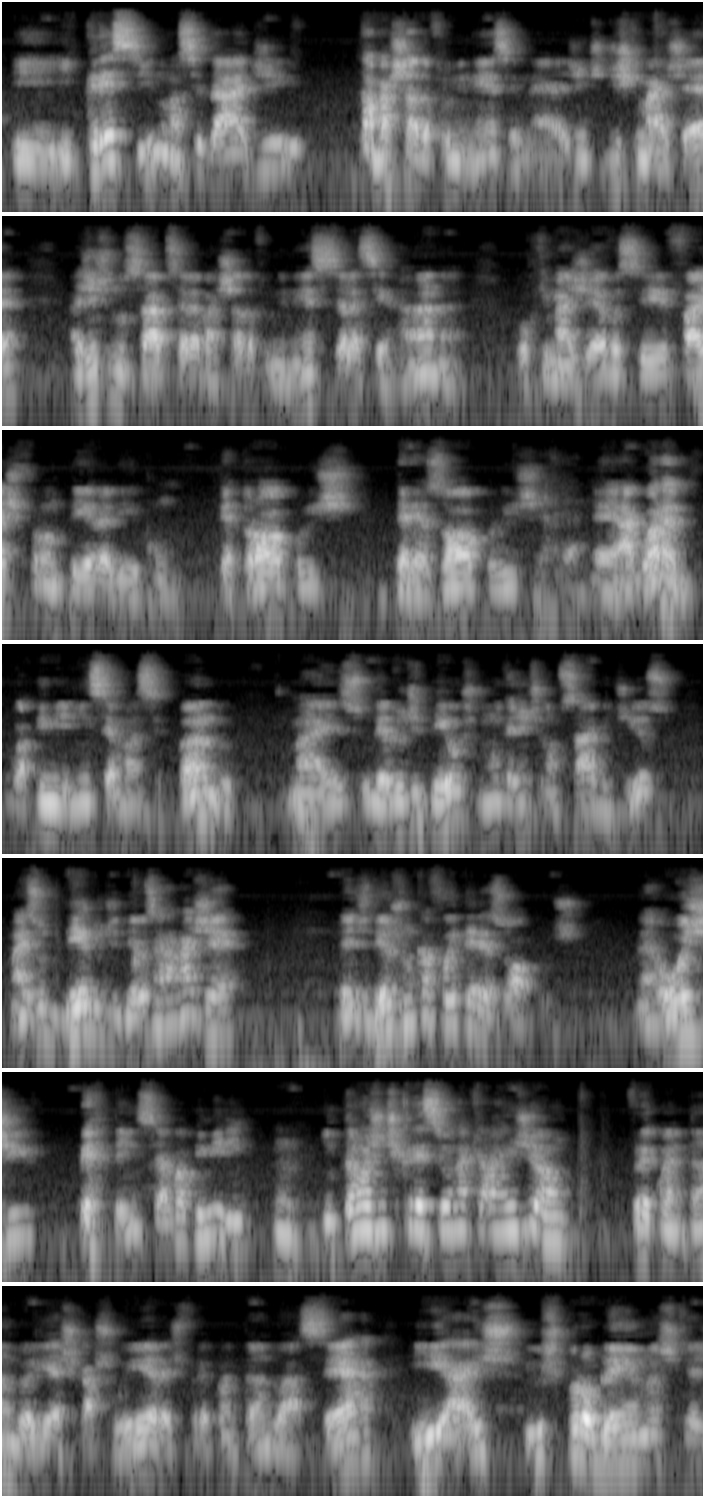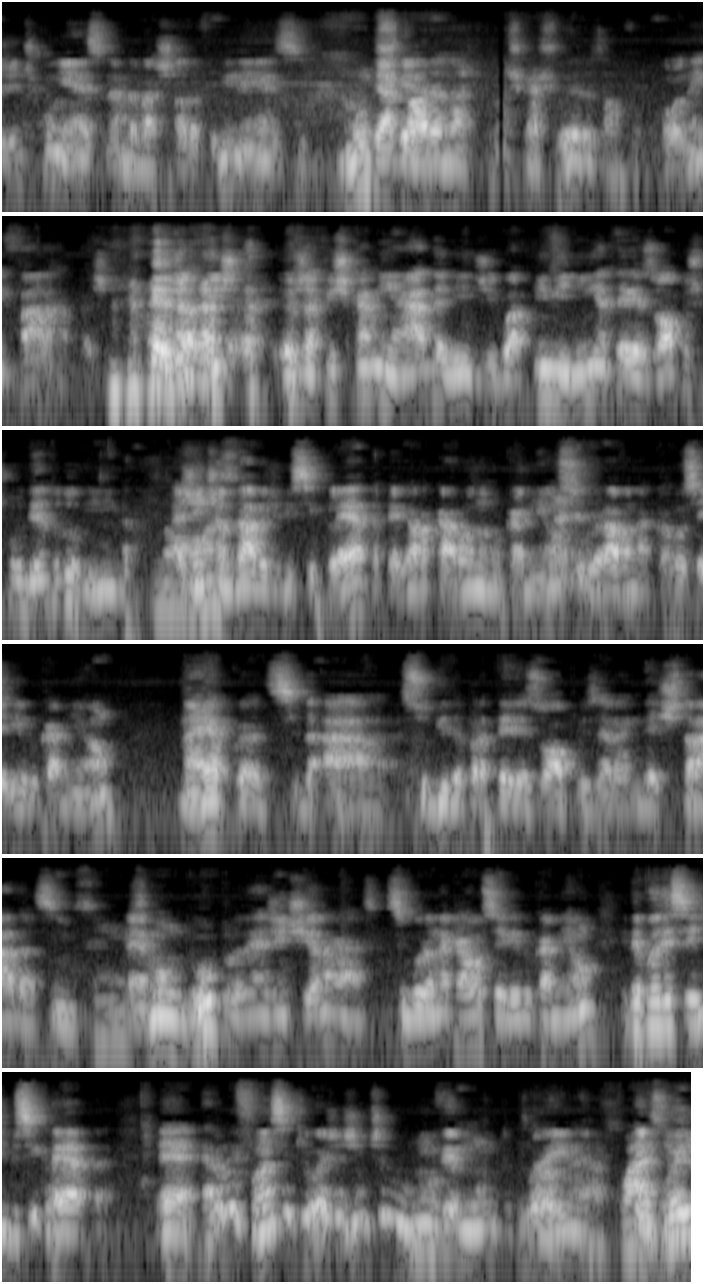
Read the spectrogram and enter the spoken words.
e, e cresci numa cidade da Baixada Fluminense. Né? A gente diz que Magé, a gente não sabe se ela é Baixada Fluminense, se ela é serrana, porque Magé você faz fronteira ali com Petrópolis, Teresópolis. É, agora o Apimirim se emancipando, mas o dedo de Deus, muita gente não sabe disso, mas o dedo de Deus era Magé. O dedo de Deus nunca foi Teresópolis. Né? Hoje pertence a Guapimirim. Uhum. Então a gente cresceu naquela região, frequentando ali as cachoeiras, frequentando a serra e, as, e os problemas que a gente conhece né, da Baixada Fluminense. Muita história nas, nas cachoeiras, Álvaro. Pô, nem fala, rapaz. Eu já, fiz, eu já fiz caminhada ali de Guapimirim a Teresópolis por dentro do Rio. A gente Nossa. andava de bicicleta, pegava carona no caminhão, segurava na carroceria do caminhão. Na época, a subida para Teresópolis era ainda estrada assim, Sim, é, sim. mão dupla, né? A gente ia na- segurando a carroceria do caminhão e depois descia de bicicleta. É, era uma infância que hoje a gente não, vê muito por aí, né? Quase um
